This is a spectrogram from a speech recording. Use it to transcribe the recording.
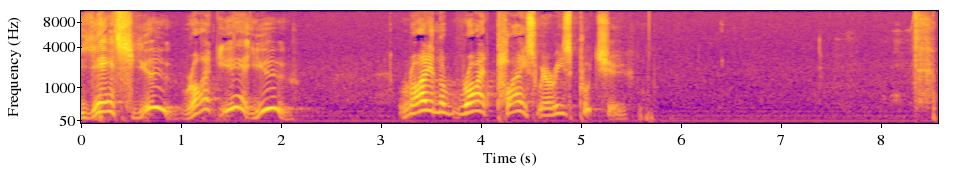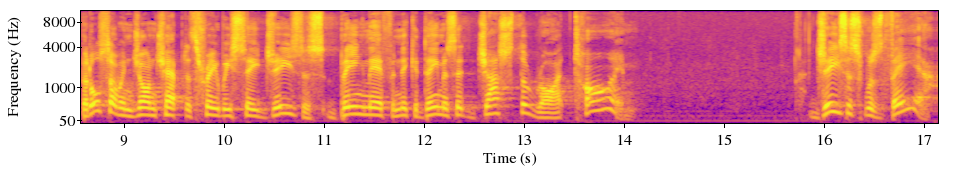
Yes, you. Right? Yeah, you. Right in the right place where He's put you. But also in John chapter 3, we see Jesus being there for Nicodemus at just the right time. Jesus was there,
